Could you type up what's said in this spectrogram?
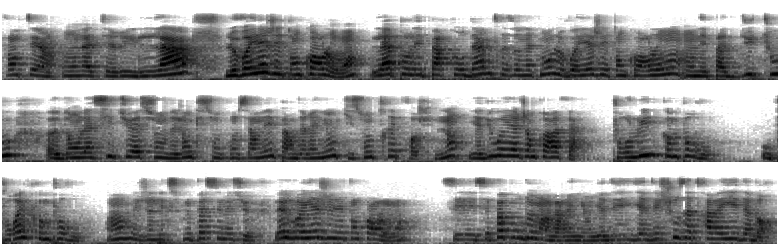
31, on atterrit là. Le voyage est encore long. Hein. Là, pour les parcours d'âme, très honnêtement, le voyage est encore long. On n'est pas du tout euh, dans la situation des gens qui sont concernés par des réunions qui sont très proches. Non, il y a du voyage encore à faire. Pour lui comme pour vous. Ou pour elle comme pour vous. Hein. Mais je n'exclus pas ces messieurs. Là, le voyage, il est encore long. Hein. C'est pas pour demain, la réunion. Il y il y a des choses à travailler d'abord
